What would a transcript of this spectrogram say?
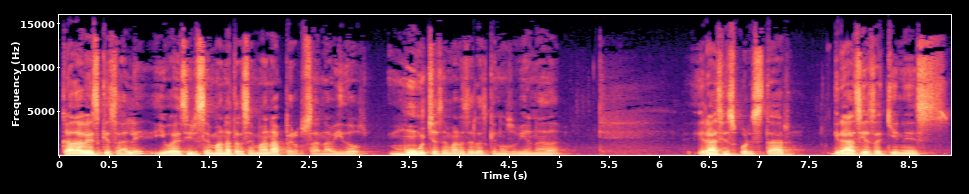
cada vez que sale. Iba a decir semana tras semana, pero pues han habido muchas semanas en las que no subía nada. Gracias por estar. Gracias a quienes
